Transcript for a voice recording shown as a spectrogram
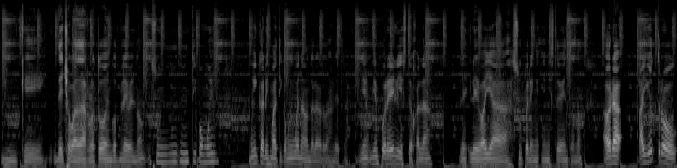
y que de hecho va a darlo todo en God Level, ¿no? Es un, un tipo muy muy carismático, muy buena onda la verdad, letra. Bien, bien por él y este ojalá le, le vaya súper en, en este evento, ¿no? Ahora, hay otro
